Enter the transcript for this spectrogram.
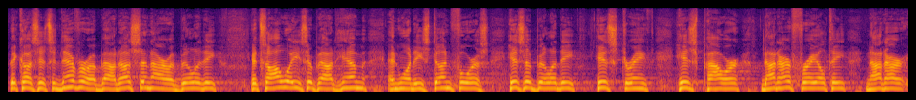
because it's never about us and our ability. It's always about Him and what He's done for us, His ability, His strength, His power, not our frailty, not our,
